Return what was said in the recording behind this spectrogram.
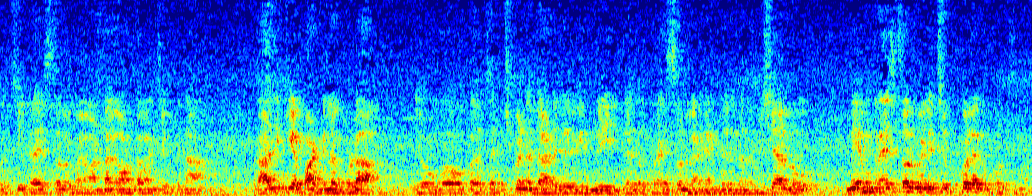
వచ్చి క్రైస్తవులు మేము అండగా ఉంటామని చెప్పిన రాజకీయ పార్టీలకు కూడా ఒక- ఒక చచ్చిపోయిన దాడి జరిగింది లేదా క్రైస్తవులకు అన్యాయం జరిగిన విషయాలు మేము క్రైస్తవులు వెళ్ళి చెప్పుకోలేకపోతున్నాం.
